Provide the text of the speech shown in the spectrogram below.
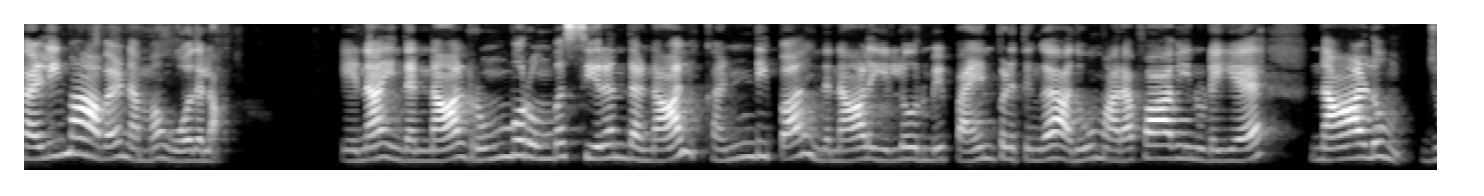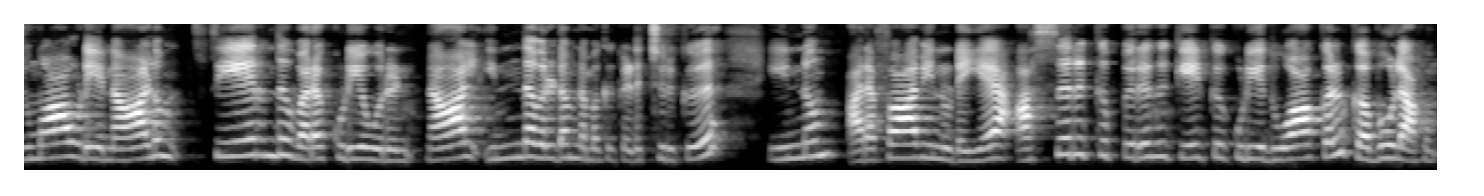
களிமாவை நம்ம ஓதலாம். ஏன்னா இந்த நாள் ரொம்ப ரொம்ப சிறந்த நாள். கண்டிப்பாக இந்த நாளை எல்லோருமே பயன்படுத்துங்க. அதுவும் அரஃபாவினுடைய நாளும் ஜுமாவுடைய நாளும் சேர்ந்து வரக்கூடிய ஒரு நாள் இந்த வருடம் நமக்கு கிடைச்சிருக்கு. இன்னும் அரஃபாவினுடைய அசருக்கு பிறகு கேட்கக்கூடிய துவாக்கள் கபூலாகும்.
